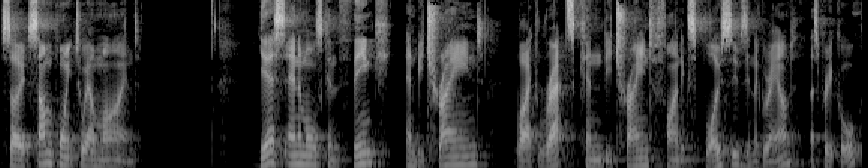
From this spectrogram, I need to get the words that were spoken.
so some point to our mind. Yes, animals can think and be trained, like rats can be trained to find explosives in the ground. That's pretty cool.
